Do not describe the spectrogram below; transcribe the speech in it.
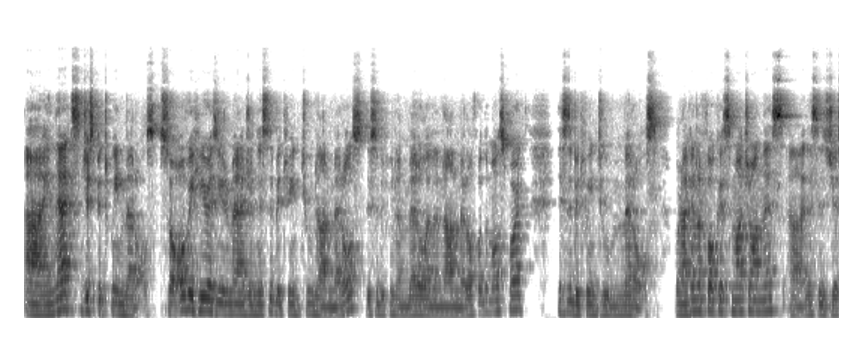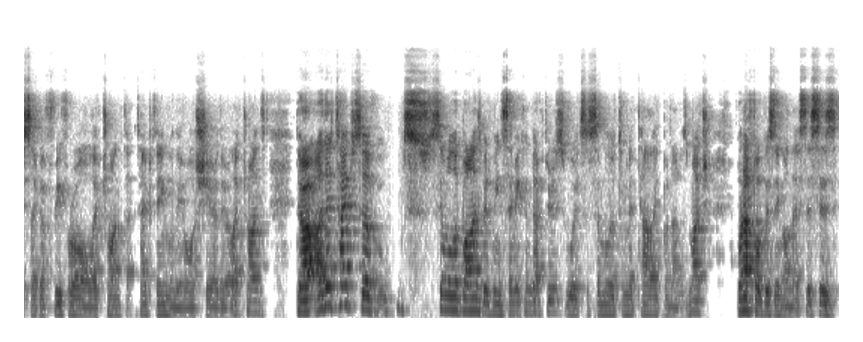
Uh, and that's just between metals. So over here, as you'd imagine, this is between two nonmetals. This is between a metal and a nonmetal for the most part. This is between two metals. We're not going to focus much on this. Uh, this is just like a free-for-all electron type thing when they all share their electrons. There are other types of similar bonds between semiconductors where it's similar to metallic but not as much. We're not focusing on this. This is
